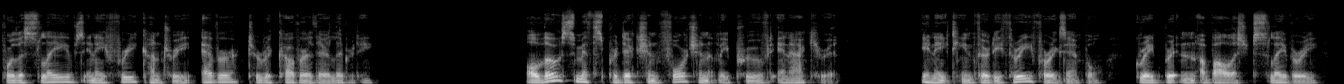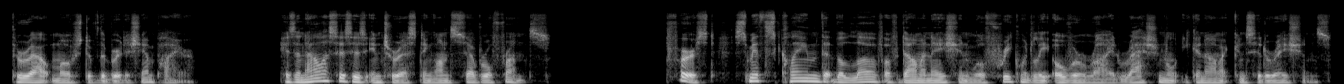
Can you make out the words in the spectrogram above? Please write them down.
for the slaves in a free country ever to recover their liberty. Although Smith's prediction fortunately proved inaccurate, in 1833, for example, Great Britain abolished slavery throughout most of the British Empire. His analysis is interesting on several fronts. First, Smith's claim that the love of domination will frequently override rational economic considerations.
